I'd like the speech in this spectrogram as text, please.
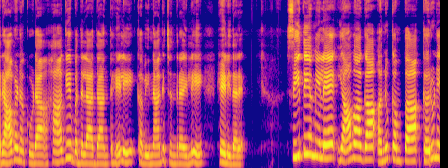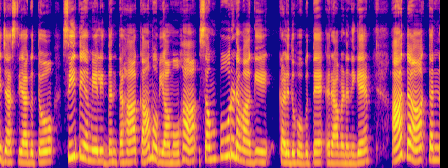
ರಾವಣ ಕೂಡ ಹಾಗೆ ಬದಲಾದ ಅಂತ ಹೇಳಿ ಕವಿ ನಾಗಚಂದ್ರ ಇಲ್ಲಿ ಹೇಳಿದ್ದಾರೆ. ಸೀತೆಯ ಮೇಲೆ ಯಾವಾಗ ಅನುಕಂಪ, ಕರುಣೆ ಜಾಸ್ತಿ ಆಗುತ್ತೋ, ಸೀತೆಯ ಮೇಲಿದ್ದಂತಹ ಕಾಮವ್ಯಾಮೋಹ ಸಂಪೂರ್ಣವಾಗಿ ಕಳೆದು ಹೋಗುತ್ತೆ ರಾವಣನಿಗೆ. ಆತ ತನ್ನ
